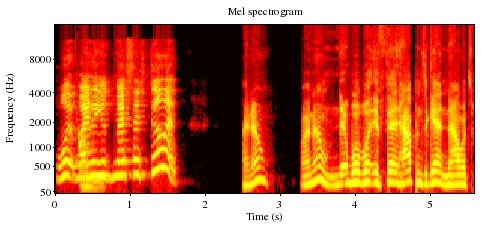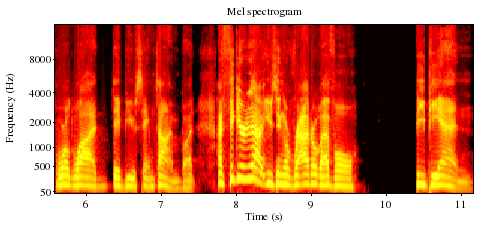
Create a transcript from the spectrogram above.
What, why Um, did you message Dylan? I know. I know. Well, if that happens again, now it's worldwide debut same time. But I figured it out using a router level VPN.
